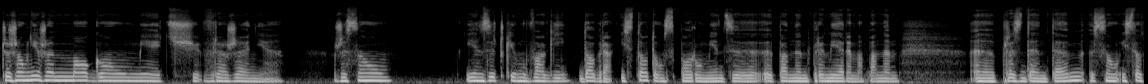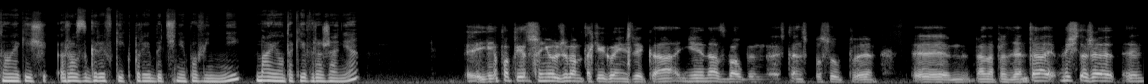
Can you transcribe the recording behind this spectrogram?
czy żołnierze mogą mieć wrażenie, że są języczkiem uwagi, dobra, istotą sporu między y, panem premierem a panem e, prezydentem, są istotą jakiejś rozgrywki, której być nie powinni? Mają takie wrażenie? Ja po pierwsze nie używam takiego języka, nie nazwałbym w ten sposób y, y, pana prezydenta. Myślę, że y,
